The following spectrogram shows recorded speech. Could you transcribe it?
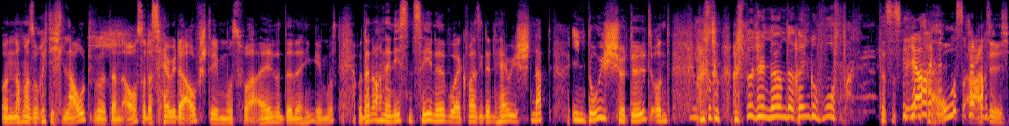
und nochmal so richtig laut wird dann auch, so dass Harry da aufstehen muss vor allen und dann da hingehen muss. Und dann auch in der nächsten Szene, wo er quasi dann Harry schnappt, ihn durchschüttelt und hast du, hast du den Namen da reingeworfen? Das ist Ja. großartig.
